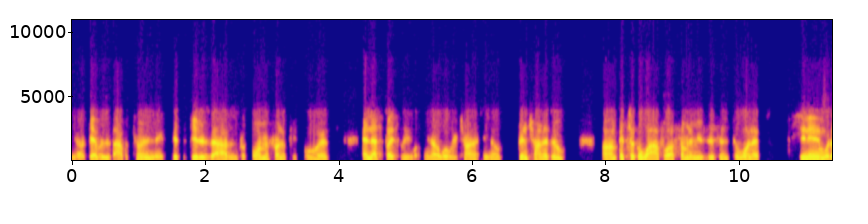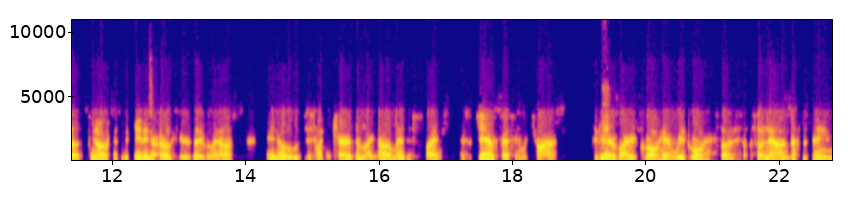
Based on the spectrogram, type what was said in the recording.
you know, gave us this opportunity to get the jitters out and perform in front of people, and and that's basically what you know what we're trying to, you know, been trying to do. Um, it took a while for some of the musicians to want to sit in with us, you know, at the beginning, the early years. They were like, oh, you know, we just like encourage them, like, no, man, this is like it's a jam session. We're trying to get Yeah. everybody to grow here. We're growing. So so now that's the thing.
